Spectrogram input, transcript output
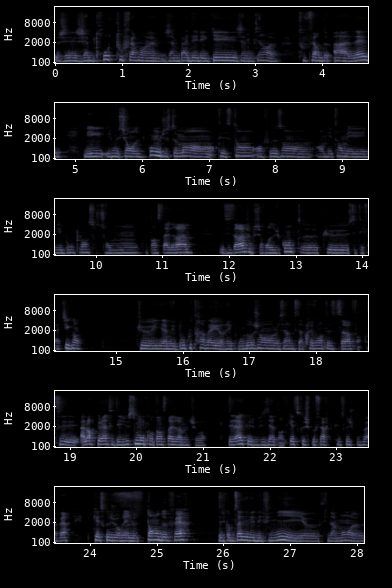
J'aime trop tout faire moi-même. J'aime pas déléguer, j'aime bien tout faire de A à Z. Mais je me suis rendu compte justement en testant, en faisant, en mettant mes, bons plans sur, mon compte Instagram, etc. Je me suis rendu compte euh, que c'était fatigant, qu'il y avait beaucoup de travail répondre aux gens, le service après-vente, etc. Alors que là, c'était juste mon compte Instagram, tu vois. C'est là que je me suis dit, attends, qu'est-ce que je peux faire, qu'est-ce que je peux pas faire, qu'est-ce que j'aurais le temps de faire? C'est comme ça que je l'ai défini et euh, finalement, euh,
